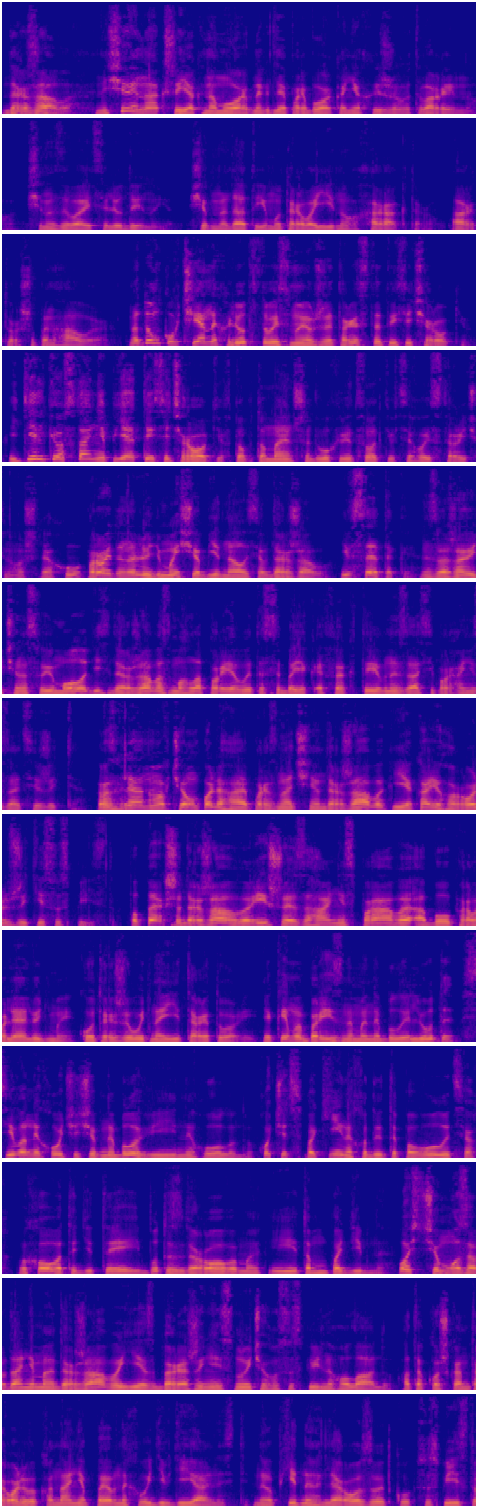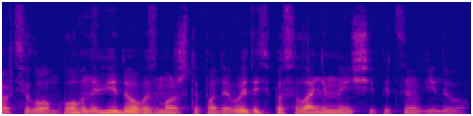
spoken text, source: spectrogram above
Держава не що інакше, як намордник для приборкання хижого тваринного, що називається людиною, щоб надати йому травоїдного характеру. Артур Шопенгауер. На думку вчених, людство існує вже 300 тисяч років. І тільки останні 5 тисяч років, тобто менше 2% цього історичного шляху, пройдено людьми, що об'єдналися в державу. І все-таки, незважаючи на свою молодість, держава змогла проявити себе як ефективний засіб організації життя. Розглянемо, в чому полягає призначення держави і яка його роль в житті суспільства. По-перше, держава вирішує загальні справи або управляє людьми, котрі живуть на її території. Якими б різними не були люди, всі вони хочуть, щоб не було війни, голоду, хочуть спокійно ходити по вулицях, виховувати дітей, бути здоровими і тому подібне. Ось чому завданнями держави є збереження існуючого суспільного ладу, а також контроль виконання певних видів діяльності, необхідних для розвитку суспільства в цілому. Повне відео ви зможете подивитись в посиланні нижче під цим відео.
